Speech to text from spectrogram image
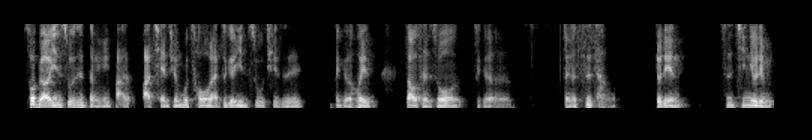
缩表因素是等于把把钱全部抽回来，这个因素其实那个会造成说这个整个市场有点。资金有点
